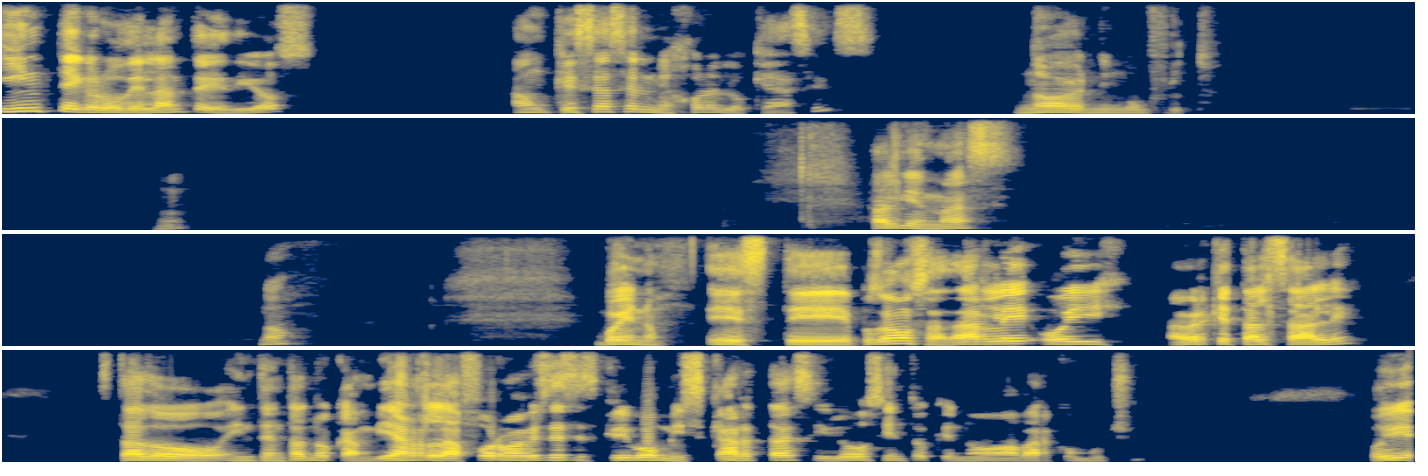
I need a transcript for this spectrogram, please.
íntegro delante de Dios, aunque seas el mejor en lo que haces, no va a haber ningún fruto. ¿Alguien más? ¿No? Bueno, este, pues vamos a darle hoy a ver qué tal sale. He estado intentando cambiar la forma, a veces escribo mis cartas y luego siento que no abarco mucho. Hoy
